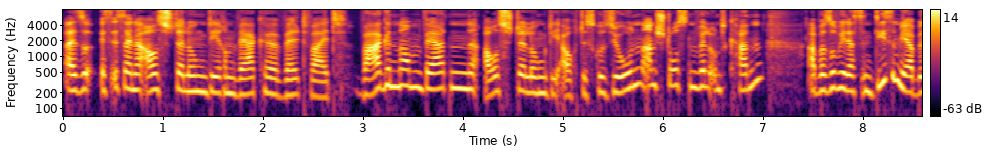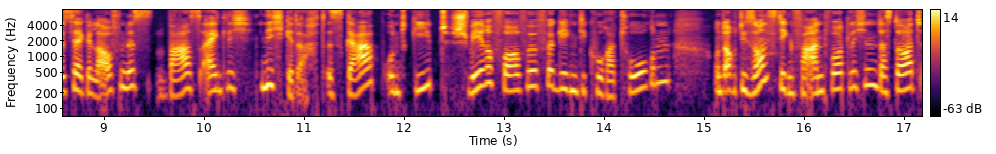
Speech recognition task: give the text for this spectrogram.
Also es ist eine Ausstellung, deren Werke weltweit wahrgenommen werden, eine Ausstellung, die auch Diskussionen anstoßen will und kann. Aber so wie das in diesem Jahr bisher gelaufen ist, war es eigentlich nicht gedacht. Es gab und gibt schwere Vorwürfe gegen die Kuratoren und auch die sonstigen Verantwortlichen, dass dort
